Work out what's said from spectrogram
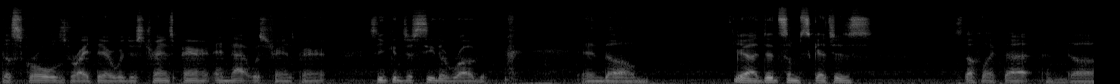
the scrolls right there were just transparent, and that was transparent, so you could just see the rug. and um, yeah, I did some sketches, stuff like that, and uh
